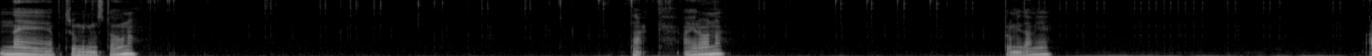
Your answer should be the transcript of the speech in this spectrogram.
Ne, já potřebuji minimum stone. Tak, iron. Pro mě za mě. A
